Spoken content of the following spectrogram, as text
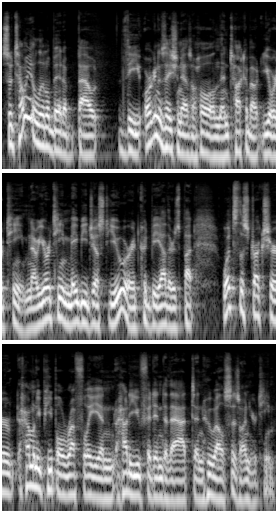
So tell me a little bit about the organization as a whole and then talk about your team. Now, your team may be just you or it could be others, but what's the structure? How many people roughly, and how do you fit into that, and who else is on your team?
